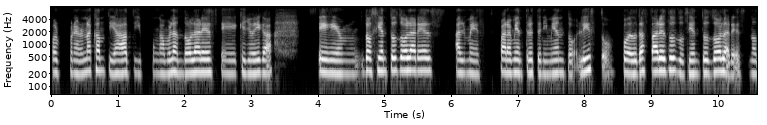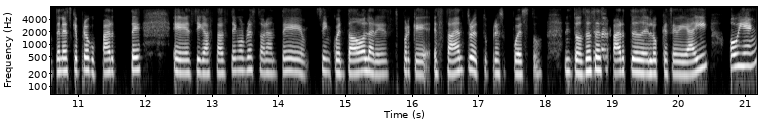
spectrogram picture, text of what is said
por poner una cantidad y pongámosla en dólares, eh, que yo diga em, 200 dólares al mes para mi entretenimiento. Listo, puedes gastar esos 200 dólares. No tenés que preocuparte eh, si gastaste en un restaurante 50 dólares porque está dentro de tu presupuesto. Entonces es parte de lo que se ve ahí. O bien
